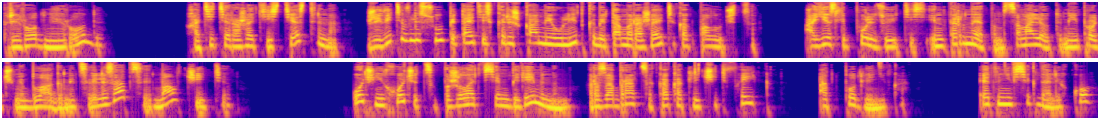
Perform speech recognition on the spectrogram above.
Природные роды. Хотите рожать естественно? Живите в лесу, питайтесь корешками и улитками, там и рожайте, как получится. А если пользуетесь интернетом, самолетами и прочими благами цивилизации, молчите. Очень хочется пожелать всем беременным разобраться, как отличить фейк от подлинника. Это не всегда легко,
